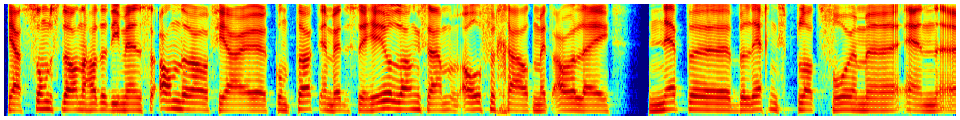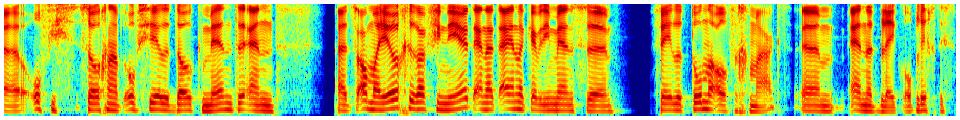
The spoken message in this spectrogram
ja, soms dan hadden die mensen anderhalf jaar contact en werden ze heel langzaam overgehaald met allerlei neppe beleggingsplatformen en uh, offici zogenaamd officiële documenten. En uh, het is allemaal heel geraffineerd. En uiteindelijk hebben die mensen vele tonnen overgemaakt. Um, en het bleek oplichters.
